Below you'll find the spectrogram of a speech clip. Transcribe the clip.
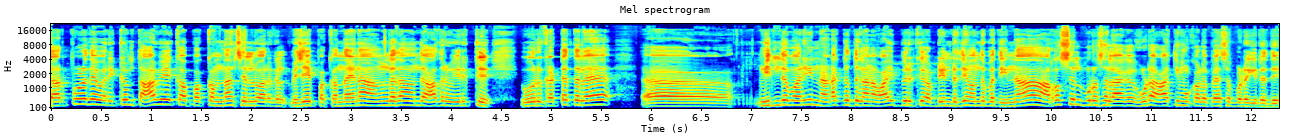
தற்பொழுது வரைக்கும் தாவேக்கா பக்கம் தான் செல்வார்கள். விஜய் பக்கம் தான். ஏன்னா அங்கே தான் வந்து ஆதரவு இருக்குது ஒரு கட்டத்தில் இந்த மாதிரியும் நடக்கிறதுக்கான வாய்ப்பு இருக்குது அப்படின்றதையும் வந்து பார்த்திங்கன்னா அரசியல் புரசலாக கூட அதிமுகவில் பேசப்படுகிறது.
